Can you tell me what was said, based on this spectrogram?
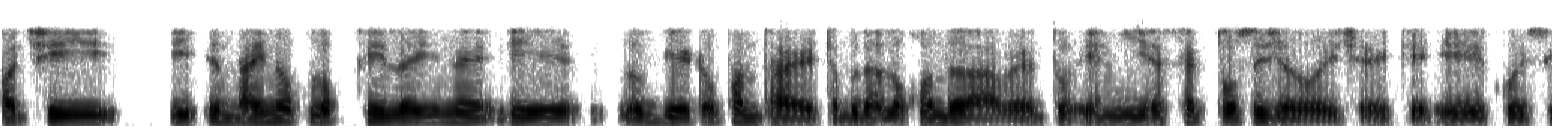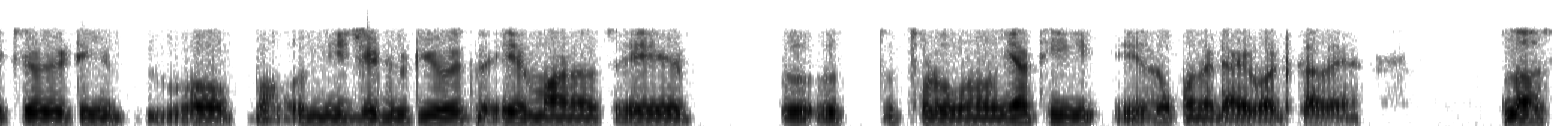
પછી નાઇન ઓ ક્લોકથી લઈને એ ગેટ ઓપન થાય એટલે બધા લોકો અંદર આવે, તો એની એસેટ પ્રોસિજર હોય છે કે એ કોઈ સિક્યોરિટી ની જે ડ્યુટી હોય તો એ માણસ એ થોડું ઘણું અહીંયાથી એ લોકોને ડાયવર્ટ કરે. પ્લસ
